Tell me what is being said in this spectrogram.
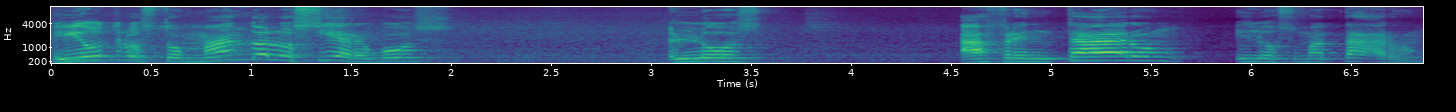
y otros tomando a los siervos, los afrentaron y los mataron.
